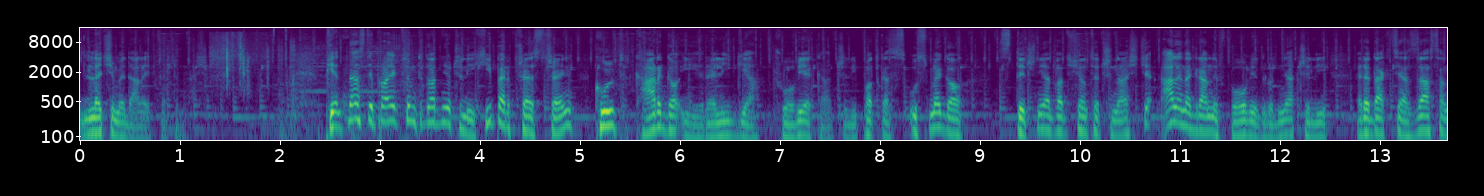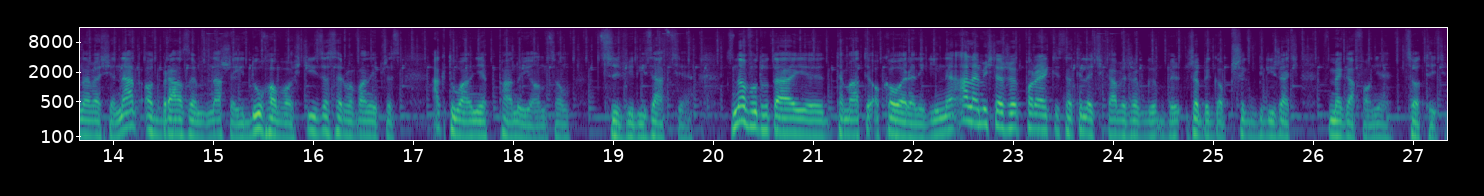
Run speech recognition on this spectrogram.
lecimy dalej w każdym razie. 15 projekt w tym tygodniu, czyli Hiperprzestrzeń, Kult, Cargo i Religia Człowieka, czyli podcast z 8 stycznia 2013, ale nagrany w połowie grudnia, czyli redakcja zastanawia się nad obrazem naszej duchowości zaserwowanej przez aktualnie panującą cywilizację. Znowu tutaj e, tematy około religijne, ale myślę, że projekt jest na tyle ciekawy, żeby, żeby go przybliżać w megafonie co tydzień.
